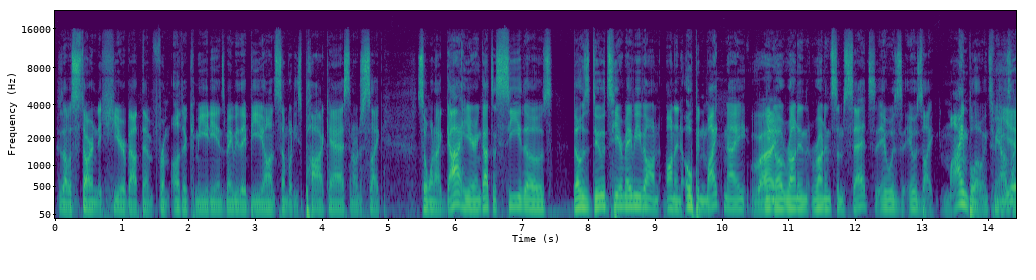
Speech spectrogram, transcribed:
because I was starting to hear about them from other comedians. Maybe they'd be on somebody's podcast, and I'm just like, so when I got here and got to see those those dudes here, maybe even on, on an open mic night, Right. you know, running running some sets, it was it was like mind blowing to me. I was like,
